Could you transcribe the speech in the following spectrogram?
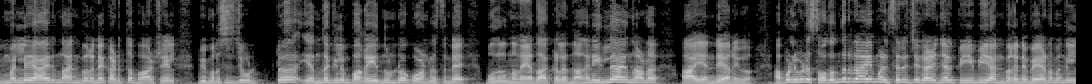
എം എൽ എ ആയിരുന്ന അൻവറിനെ കടുത്ത ഭാഷയിൽ വിമർശിച്ചുകൊണ്ട് എന്തെങ്കിലും പറയുന്നുണ്ടോ കോൺഗ്രസിന്റെ മുതിർന്ന നേതാക്കൾ എന്ന്? അങ്ങനെ ഇല്ല എന്നാണ് എന്റെ അറിവ്. അപ്പോൾ ഇവിടെ സ്വതന്ത്രനായി മത്സരിച്ച് കഴിഞ്ഞാൽ പി വി അൻവറിനെ വേണമെങ്കിൽ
